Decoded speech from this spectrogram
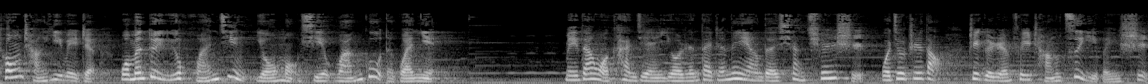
通常意味着我们对于环境有某些顽固的观念。每当我看见有人戴着那样的项圈时，我就知道这个人非常自以为是，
